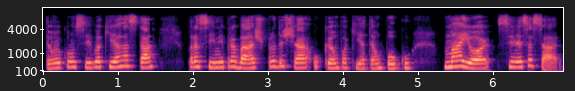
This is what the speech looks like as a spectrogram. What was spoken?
Então, eu consigo aqui arrastar para cima e para baixo para deixar o campo aqui até um pouco maior, se necessário.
